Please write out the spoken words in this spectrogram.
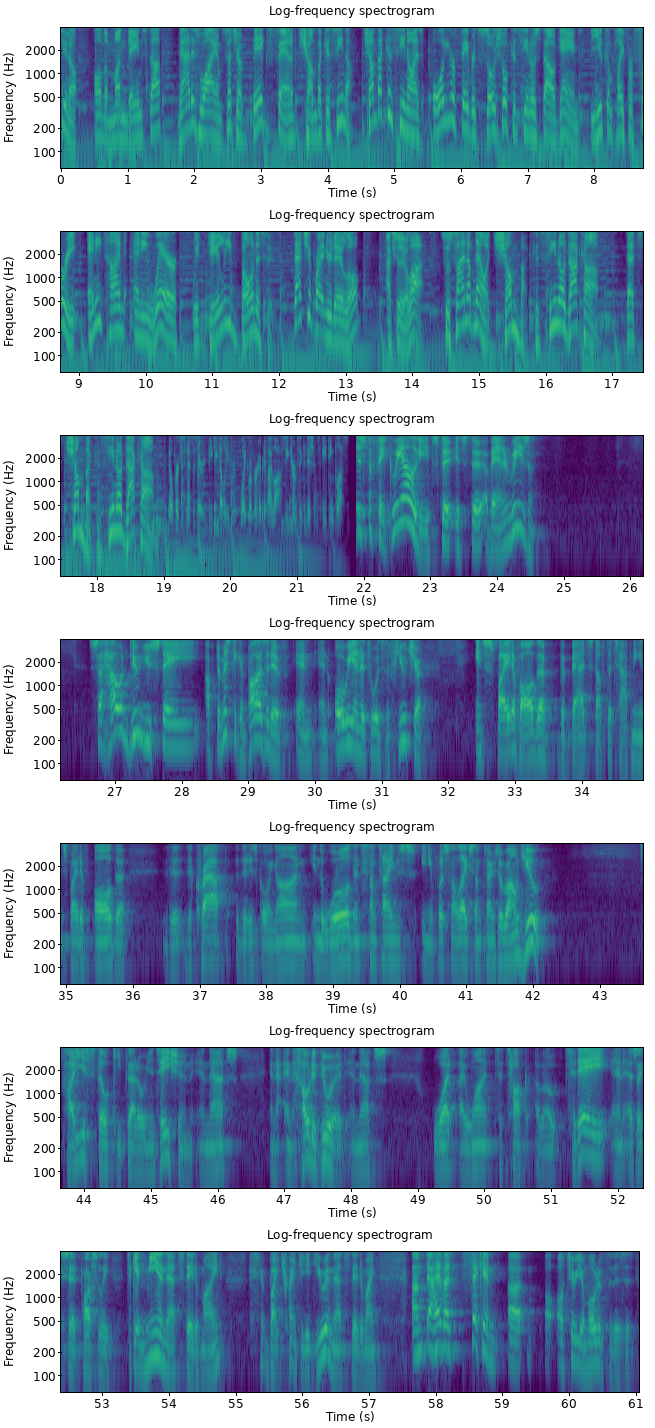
you know, all the mundane stuff. That is why I'm such a big fan of Chumba Casino. Chumba Casino has all your favorite social casino style games that you can play for free anytime, anywhere with daily bonuses. That should brighten your day a little. Actually, a lot. So sign up now at chumbacasino.com. That's chumbacasino.com. No purchase necessary. VGW Group. Void were prohibited by law. See terms and conditions. 18 plus. It's the fake reality. It's the it's the abandoned reason. So how do you stay optimistic and positive and, and oriented towards the future in spite of all the, the bad stuff that's happening, in spite of all the, the the crap that is going on in the world and sometimes in your personal life, sometimes around you? How do you still keep that orientation? And that's and, and how to do it. And that's what I want to talk about today. And as I said, partially to get me in that state of mind by trying to get you in that state of mind. Um, I have a second uh, ulterior motive to this is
